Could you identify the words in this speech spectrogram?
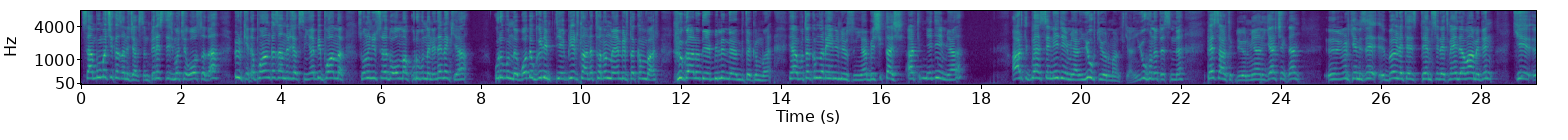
Sen bu maçı kazanacaksın. Prestij maçı olsa da ülkene puan kazandıracaksın ya. Bir puanla sonuncu sırada olmak grubunda ne demek ya? Grubunda Bodo Glimt diye bir tane tanınmayan bir takım var. Lugano diye bilinmeyen bir takım var. Ya bu takımlara yeniliyorsun ya. Beşiktaş artık ne diyeyim ya? Artık ben size ne diyeyim yani yuh diyorum artık yani. Yuhun ötesinde pes artık diyorum. Yani gerçekten e, ülkemizi böyle te- temsil etmeye devam edin. Ki e,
